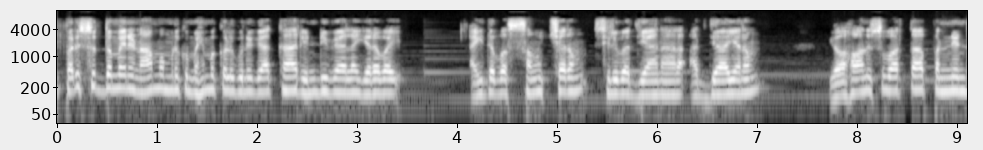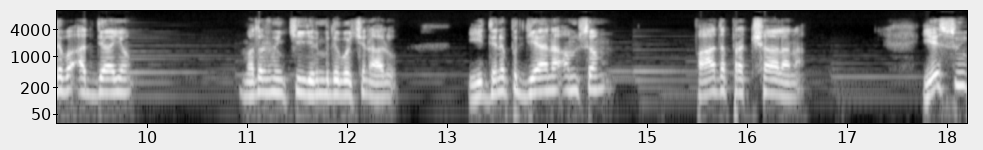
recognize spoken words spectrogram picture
పరిశుద్ధమైన నామమునకు మహిమ కలుగునిగాక. రెండు వేల ఇరవై ఐదవ సంవత్సరం శిలువ ధ్యానాల అధ్యయనం. యోహానుసువార్త పన్నెండవ అధ్యాయం మొదటి నుంచి ఎనిమిది వచనాలు. ఈ దినపు ధ్యాన అంశం పాద ప్రక్షాళన. యేసు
